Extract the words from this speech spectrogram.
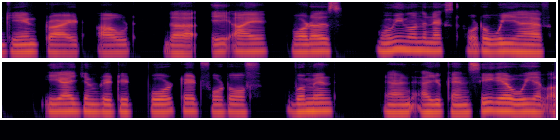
again tried out the ai models. Moving on the next photo we have ai generated portrait photo of women. And as you can see here we have a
